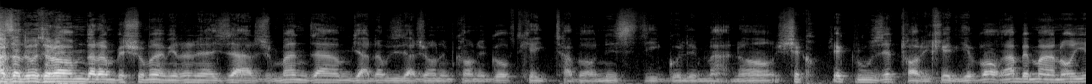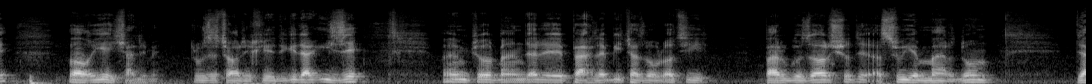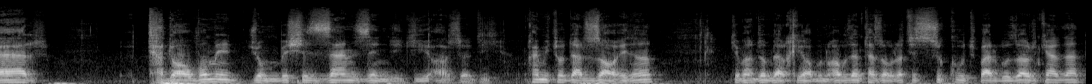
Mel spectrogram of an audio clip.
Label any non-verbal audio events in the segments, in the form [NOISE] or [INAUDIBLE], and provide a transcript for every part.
از و احترام دارم به شما امیران عزیز ارجمندم. گر نبودی در جان امکانه گفت که توانستی گل معنا شک... یک روز تاریخی دیگه. واقعا به معنای واقعی کلمه. روز تاریخی دیگه در ایزه. و همینطور بندر پهلوی تظاهراتی برگزار شده. از سوی مردم در تداوم جنبش زن زندگی آزادی. همینطور در زاهدان که مردم در خیابون ها بودن تظاهرات سکوت برگزار کردن.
